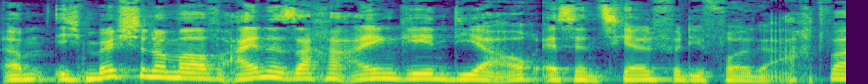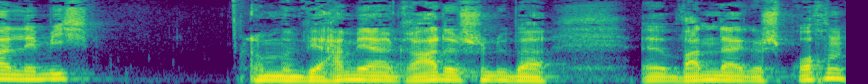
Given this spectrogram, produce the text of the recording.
Ähm, ich möchte noch mal auf eine Sache eingehen, die ja auch essentiell für die Folge 8 war, nämlich ähm, wir haben ja gerade schon über äh, Wanda gesprochen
